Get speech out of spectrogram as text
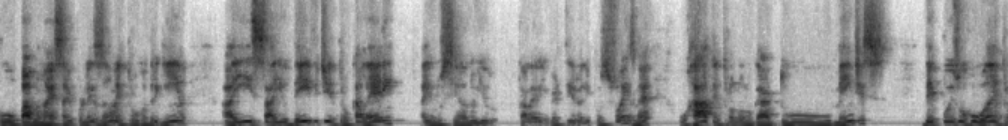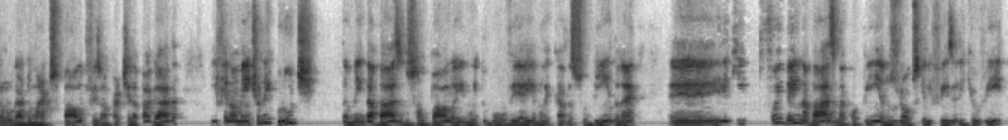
O Pablo Maia saiu por lesão, entrou o Rodriguinho, aí saiu o David, entrou o Caleri, aí o Luciano e o Caleri inverteram ali posições, né? O Rato entrou no lugar do Mendes, depois o Juan entrou no lugar do Marcos Paulo, que fez uma partida apagada, e finalmente o Negruti, também da base do São Paulo, aí muito bom ver aí a molecada subindo, né? É, ele que foi bem na base, na copinha, nos jogos que ele fez ali que eu vi.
